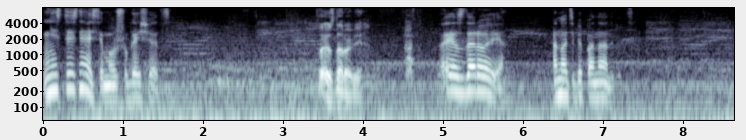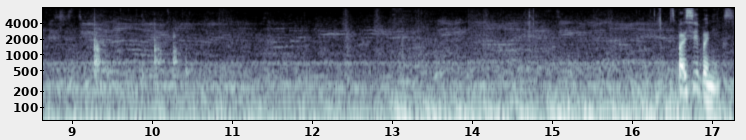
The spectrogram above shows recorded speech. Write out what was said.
Не стесняйся, можешь угощаться. Твое здоровье. Твое здоровье. Оно тебе понадобится. Спасибо, Никс.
